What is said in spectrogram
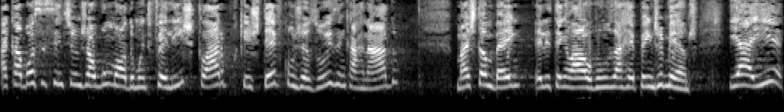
acabou se sentindo de algum modo muito feliz, claro, porque esteve com Jesus encarnado, mas também ele tem lá alguns arrependimentos. E aí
